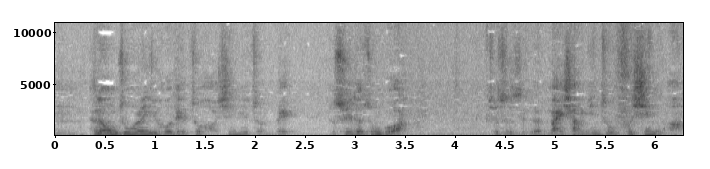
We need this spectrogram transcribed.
嗯，可能我们中国人以后得做好心理准备，就随着中国啊，就是这个迈向民族复兴啊，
